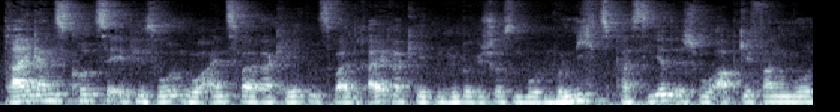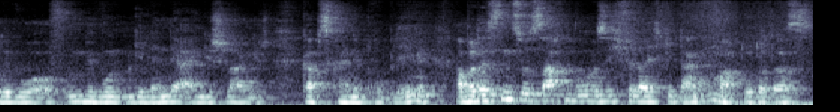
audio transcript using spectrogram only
drei ganz kurze Episoden, wo ein, zwei Raketen, zwei, drei Raketen rübergeschossen wurden, wo nichts passiert ist, wo abgefangen wurde, wo auf unbewohntem Gelände eingeschlagen ist, gab es keine Probleme. Aber das sind so Sachen, wo man sich vielleicht Gedanken macht oder dass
